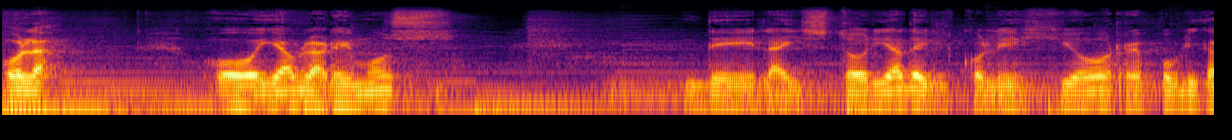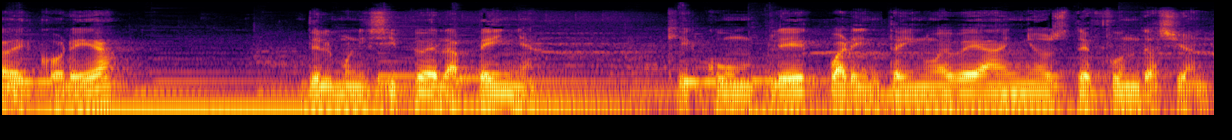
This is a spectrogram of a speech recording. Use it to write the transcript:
Hola, hoy hablaremos de la historia del Colegio República de Corea del municipio de La Peña, que cumple 49 años de fundación.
